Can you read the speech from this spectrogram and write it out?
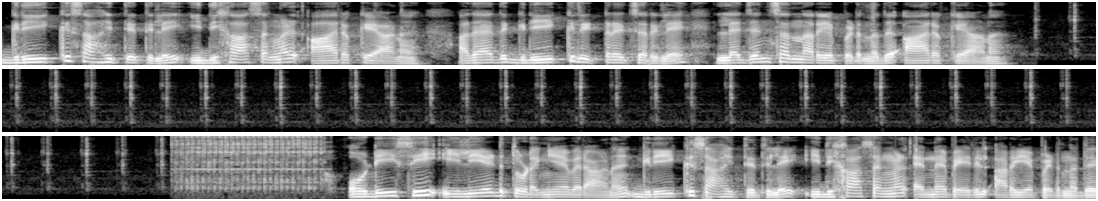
ഗ്രീക്ക് സാഹിത്യത്തിലെ ഇതിഹാസങ്ങൾ ആരൊക്കെയാണ്? അതായത് ഗ്രീക്ക് ലിറ്ററേച്ചറിലെ ലെജൻസ് എന്നറിയപ്പെടുന്നത് ആരൊക്കെയാണ്? ഒഡീസി ഇലിയഡ് തുടങ്ങിയവരാണ് ഗ്രീക്ക് സാഹിത്യത്തിലെ ഇതിഹാസങ്ങൾ എന്ന പേരിൽ അറിയപ്പെടുന്നത്.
